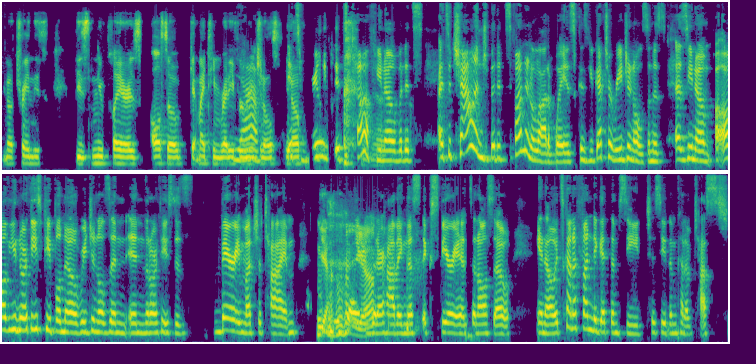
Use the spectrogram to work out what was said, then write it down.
you know, train these these new players also get my team ready for yeah, regionals you it's know? really it's tough yeah. you know but it's it's a challenge but it's fun in a lot of ways because you get to regionals and as as you know all of you northeast people know regionals in in the northeast is very much a time yeah. yeah. that are having this experience and also you know it's kind of fun to get them see to see them kind of test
